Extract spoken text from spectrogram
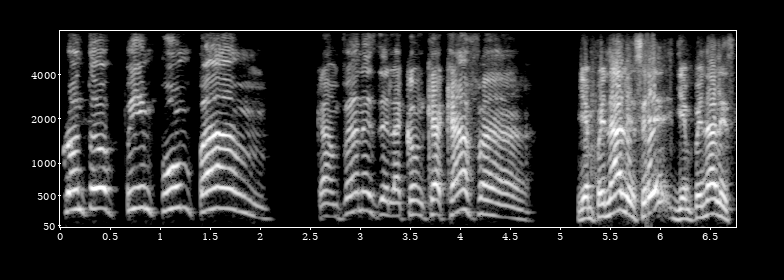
pronto, pim, pum, pam. Campeones de la CONCACAFA. Y en penales, ¿eh? Y en penales.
